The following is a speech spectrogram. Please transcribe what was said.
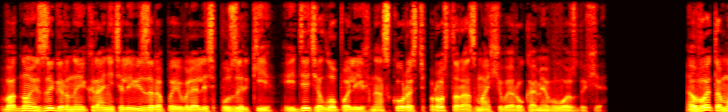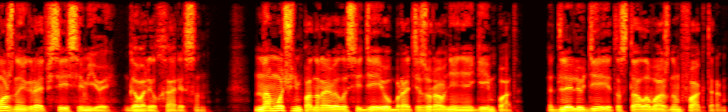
В одной из игр на экране телевизора появлялись пузырьки, и дети лопали их на скорость, просто размахивая руками в воздухе. «В это можно играть всей семьей», — говорил Харрисон. «Нам очень понравилась идея убрать из уравнения геймпад. Для людей это стало важным фактором.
